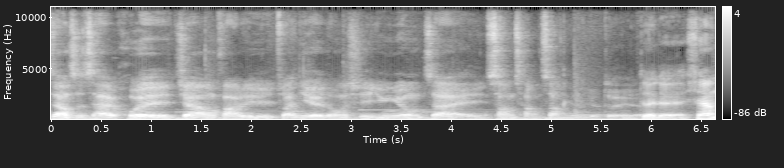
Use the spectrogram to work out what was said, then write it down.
这样子才会将法律专业的东西运用在商场上面就对了。对对，像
